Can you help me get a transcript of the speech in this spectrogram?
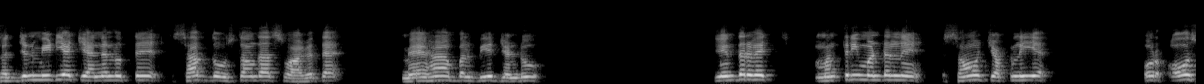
ਸੱਜਣ ਮੀਡੀਆ ਚੈਨਲ ਉੱਤੇ ਸਭ ਦੋਸਤਾਂ ਦਾ ਸਵਾਗਤ ਹੈ। ਮੈਂ ਹਾਂ ਬਲਬੀਰ ਜੰਡੂ। ਕੇਂਦਰ ਵਿੱਚ ਮੰਤਰੀ ਮੰਡਲ ਨੇ ਸਹੁੰ ਚੁੱਕ ਲਈ ਹੈ ਔਰ ਉਸ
